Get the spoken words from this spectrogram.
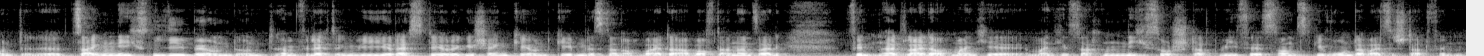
und äh, zeigen Nächstenliebe und, und haben vielleicht irgendwie Reste oder Geschenke und geben das dann auch weiter. Aber auf der anderen Seite finden halt leider auch manche, manche Sachen nicht so statt, wie sie sonst gewohnterweise stattfinden.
